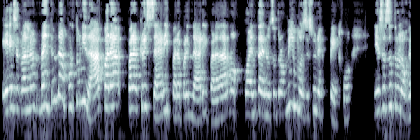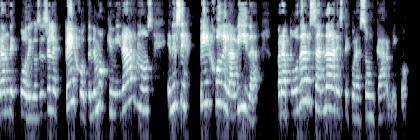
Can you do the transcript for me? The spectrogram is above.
es realmente una oportunidad para, para crecer y para aprender y para darnos cuenta de nosotros mismos. Es un espejo. Y eso es otro de los grandes códigos, es el espejo. Tenemos que mirarnos en ese espejo de la vida para poder sanar este corazón kármico.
